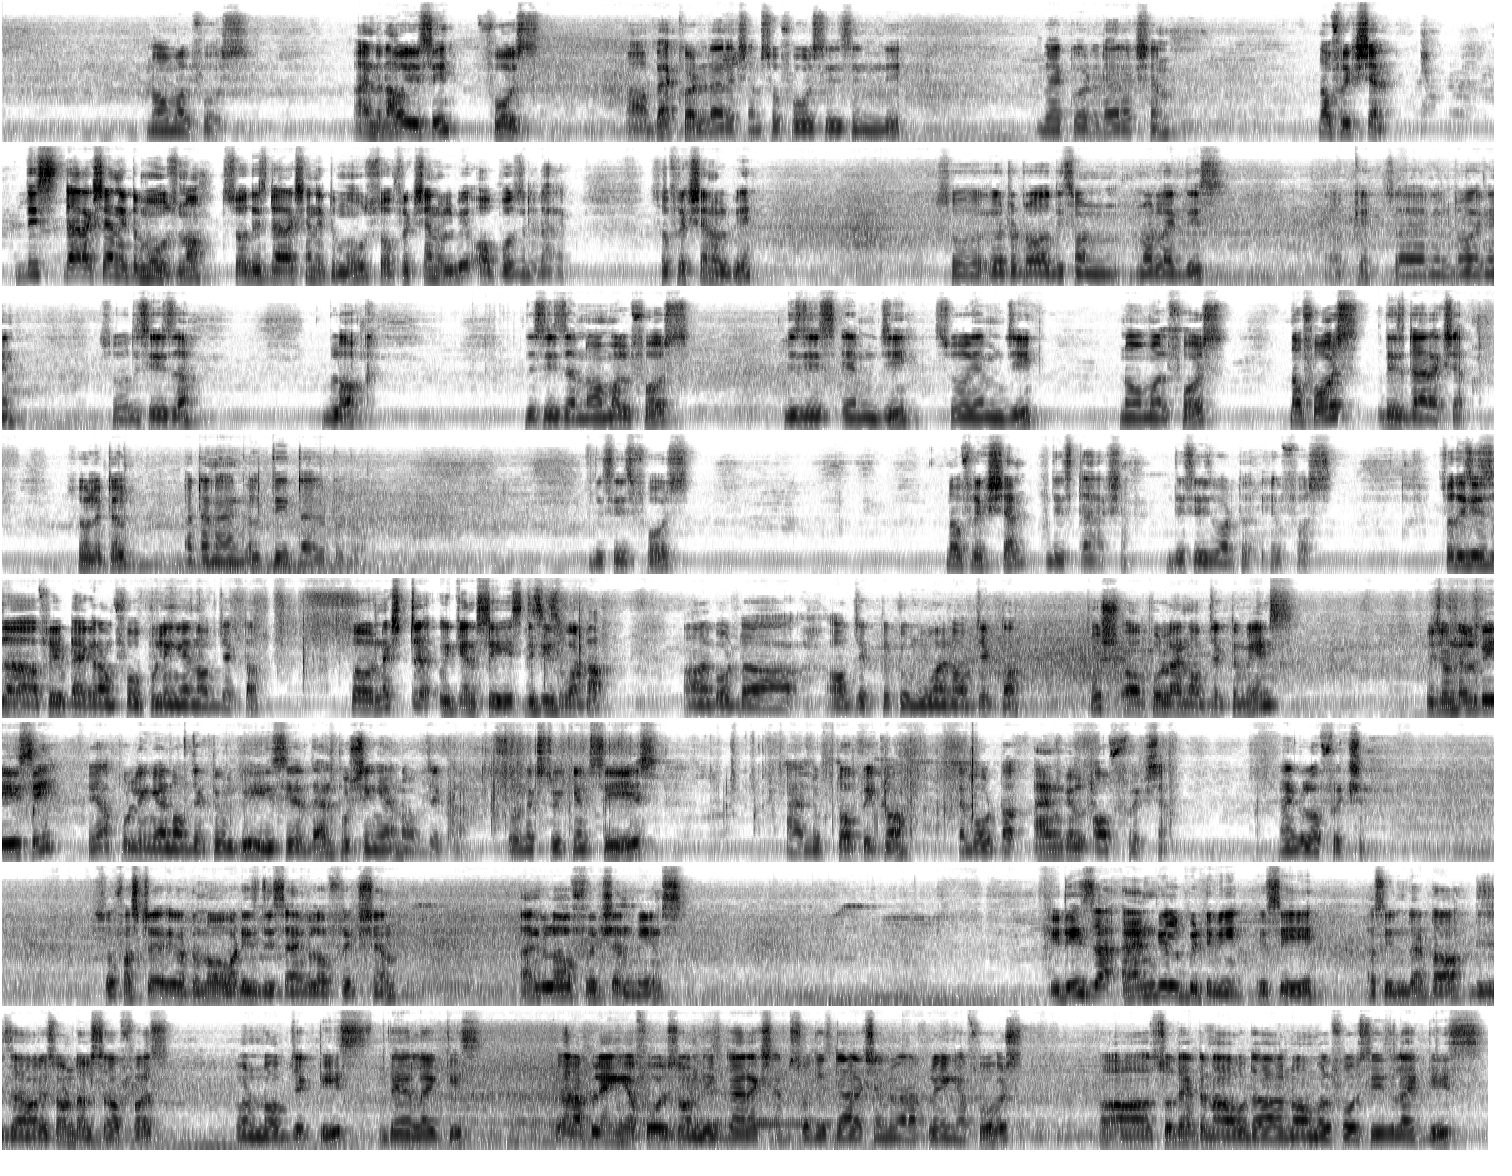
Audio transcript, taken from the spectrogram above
normal force. And now you see force uh, backward direction. So force is in the backward direction. Now friction. This direction it moves no? So this direction it moves. So friction will be opposite direction so friction will be so you have to draw this one not like this. Okay so I will draw again so this is the block. This is a normal force. This is mg so mg normal force. Now force this direction. So little at an angle theta you have to draw. This is force. Now friction this direction. This is what the f force so this is a free diagram for pulling an object uh. so next uh, we can see is this is what uh, uh, about the object to move an object uh, push or pull an object means which one will be easy yeah pulling an object will be easier than pushing an object uh. so next we can see is a new topic uh, about the angle of friction angle of friction so first you have to know what is this angle of friction. Angle of friction means it is the angle between. You see as in that uh, this is a horizontal surface. One object is there like this. You are applying a force on this direction. So this direction you are applying a force. Uh, so that now the normal force is like this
